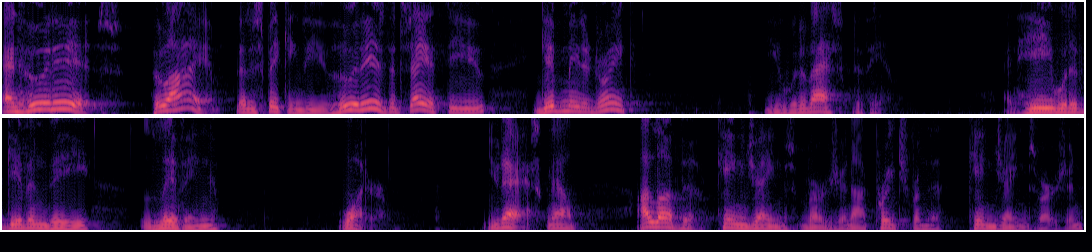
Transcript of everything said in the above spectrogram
and who it is, who I am that is speaking to you, who it is that saith to you, Give me to drink, you would have asked of him. And he would have given thee living water. You'd ask. Now, I love the King James Version. I preach from the King James Version.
